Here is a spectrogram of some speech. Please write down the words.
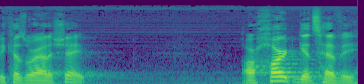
because we're out of shape. Our heart gets heavy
